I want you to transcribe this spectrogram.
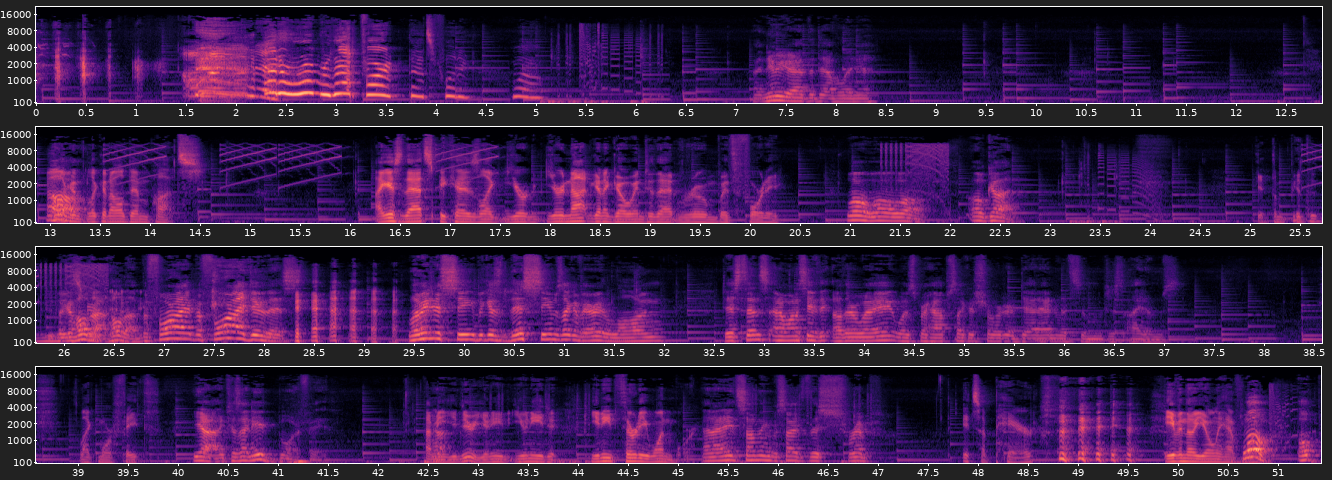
I don't remember that part. That's funny. Wow. I knew you had the devil in you. Oh, Look, Oh. at, look at all them pots. I guess that's because like you're you're not gonna go into that room with forty. Whoa, whoa, whoa. Oh god. Get them. Get them. get Okay, hold on, hold on. Before I before I do this, let me just see because this seems like a very long distance, and I want to see if the other way was perhaps like a shorter dead end with some just items. Like more faith. Yeah, because I need more faith, I mean, you do. You need you need you need thirty-one more. and I need something besides this shrimp. It's a pair, even though you only have one. Whoa! Oh.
